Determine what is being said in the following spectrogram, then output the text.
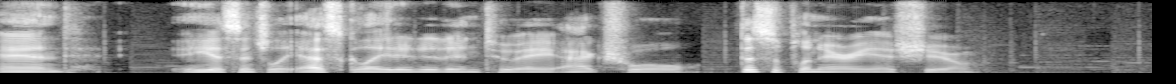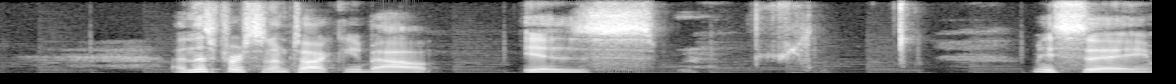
And he essentially escalated it into a actual disciplinary issue. And this person I'm talking about is let me say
